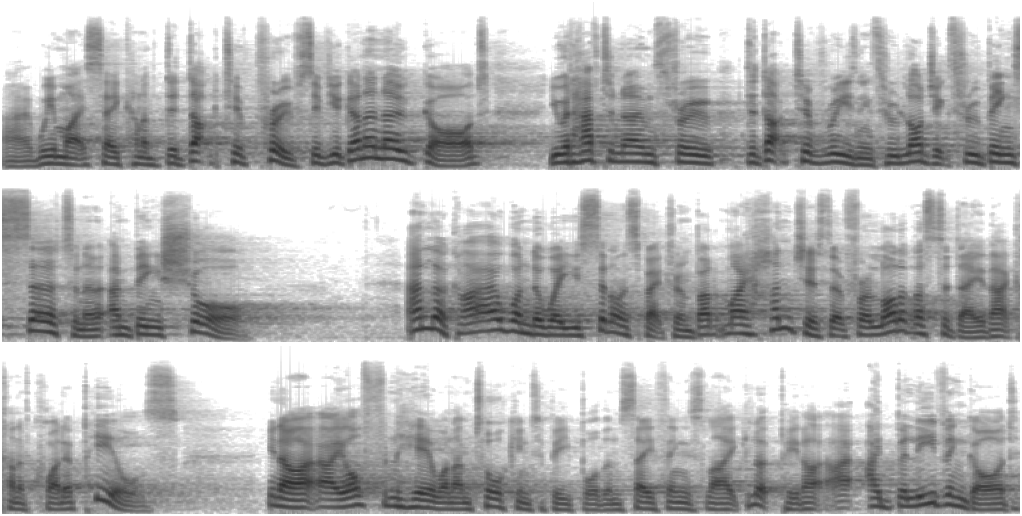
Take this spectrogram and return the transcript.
uh, we might say kind of deductive proofs. If you're going to know God, you would have to know Him through deductive reasoning, through logic, through being certain and being sure. And look, I wonder where you sit on the spectrum, but my hunch is that for a lot of us today, that kind of quite appeals. You know, I, I often hear when I'm talking to people them say things like, Look, Peter, I, I believe in God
